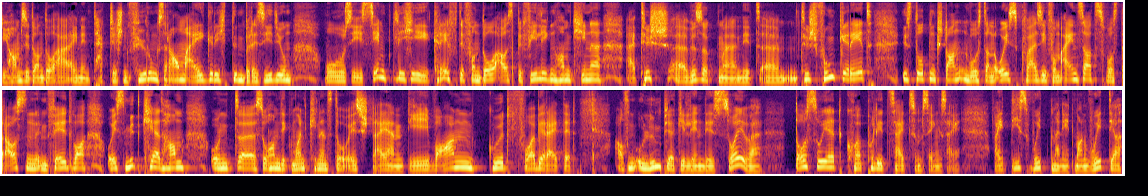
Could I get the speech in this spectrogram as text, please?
Die haben sie dann da auch einen taktischen Führungsraum eingerichtet im Präsidium, wo sie sämtliche Kräfte von da aus befehligen haben können. Ein Tisch, äh, wie sagt man, nicht, äh, Tischfunkgerät ist dort gestanden, wo es dann alles quasi vom Einsatz, was draußen im Feld war, alles mitgehört haben. Und und äh, so haben die gemeint, können sie da alles steuern. Die waren gut vorbereitet. Auf dem Olympiagelände selber, da soll ja keine Polizei zum Singen sein. Weil das wollte man nicht. Man wollte ja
